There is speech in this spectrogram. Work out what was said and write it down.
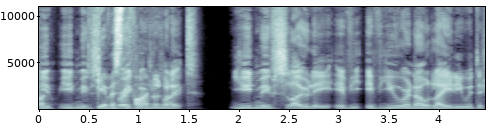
on. you, you'd move Give us very the final quickly, Connie. note. You'd move slowly if you, if you were an old lady with the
